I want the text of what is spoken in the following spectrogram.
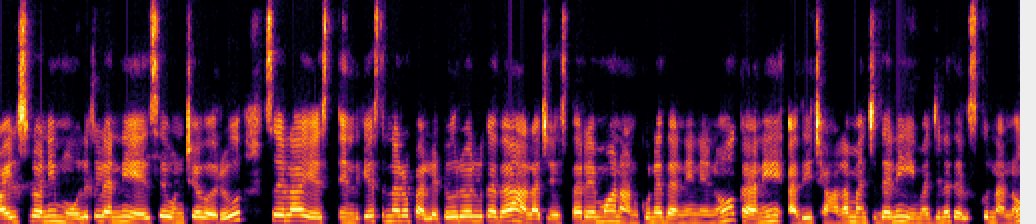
ఆయిల్స్లోని మూలికలన్నీ వేసి ఉంచేవారు. సో ఇలా ఎందుకు వేస్తున్నారో పల్లెటూరు వాళ్ళు కదా అలా చేస్తారేమో అని అనుకునేదాన్ని నేను. కానీ అది చాలా మంచిదని ఈ మధ్యన తెలుసుకున్నాను.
